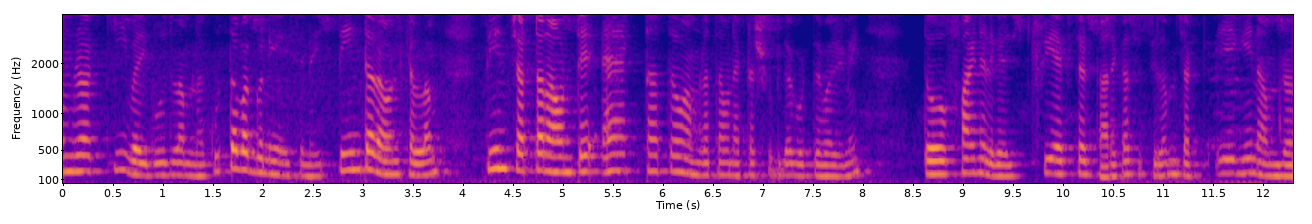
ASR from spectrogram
আমরা কি ভাই, বুঝলাম না। কুত্তা ভাগ্য নিয়ে আইসি নেই। তিনটা রাউন্ড খেললাম। তিন, চারটা রাউন্ডে একটাতেও আমরা তেমন একটা সুবিধা করতে পারিনি। তো ফাইনালি গাইজ থ্রি এক্সের ধারে কাছে ছিলাম। যাক এগেন আমরা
